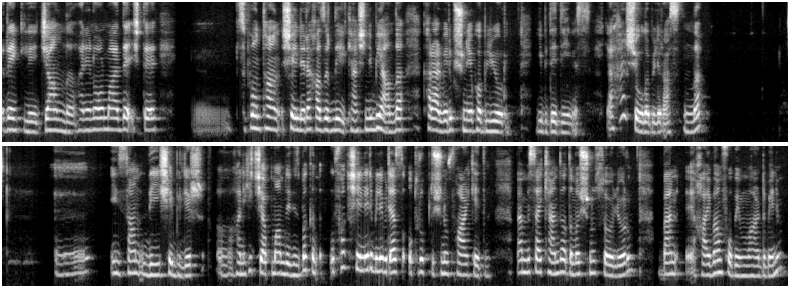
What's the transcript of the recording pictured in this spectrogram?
renkli, canlı. Hani normalde işte spontan şeylere hazır değilken şimdi bir anda karar verip şunu yapabiliyorum gibi dediğiniz. Yani her şey olabilir aslında. Ee, insan değişebilir. Ee, hani hiç yapmam dediğiniz. Bakın ufak şeyleri bile biraz oturup düşünün fark edin. Ben mesela kendi adıma şunu söylüyorum. Ben e, hayvan fobim vardı benim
